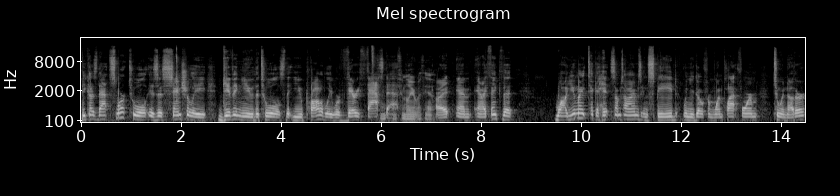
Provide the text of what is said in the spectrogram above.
because that smart tool is essentially giving you the tools that you probably were very fast at. Familiar with, yeah. All right, and and I think that while you might take a hit sometimes in speed when you go from one platform to another,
